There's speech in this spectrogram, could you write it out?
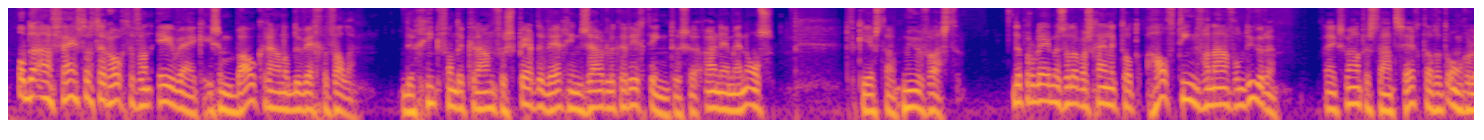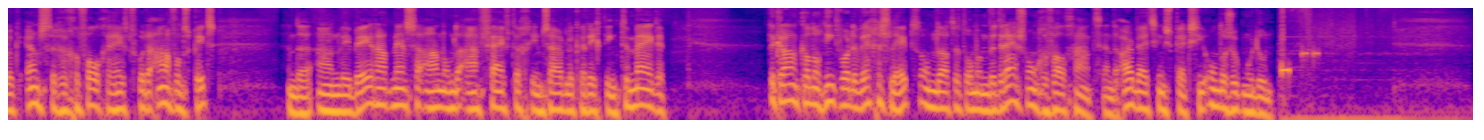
Op de A50 ter hoogte van Ewijk is een bouwkraan op de weg gevallen. De giek van de kraan verspert de weg in zuidelijke richting tussen Arnhem en Os. Het verkeer staat muurvast. De problemen zullen waarschijnlijk tot half tien vanavond duren. Rijkswaterstaat zegt dat het ongeluk ernstige gevolgen heeft voor de avondspits. En de ANWB raadt mensen aan om de A50 in zuidelijke richting te mijden. De kraan kan nog niet worden weggesleept omdat het om een bedrijfsongeval gaat... en de arbeidsinspectie onderzoek moet doen.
